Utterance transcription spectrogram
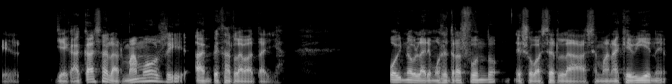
Que llega a casa, la armamos y a empezar la batalla. Hoy no hablaremos de trasfondo, eso va a ser la semana que viene,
